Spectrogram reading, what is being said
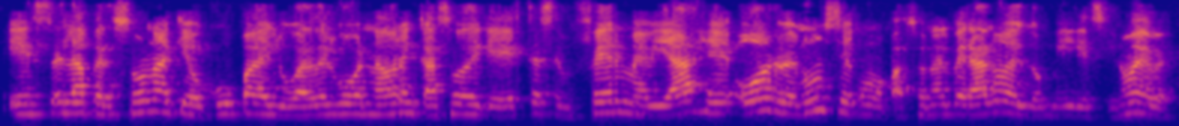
es la persona que ocupa el lugar del gobernador en caso de que éste se enferme, viaje o renuncie, como pasó en el verano del 2019.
